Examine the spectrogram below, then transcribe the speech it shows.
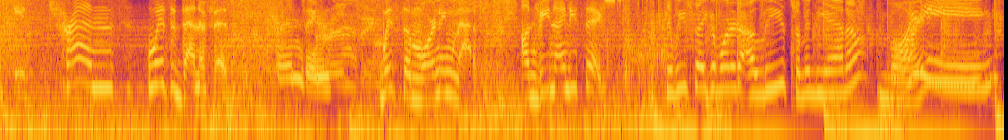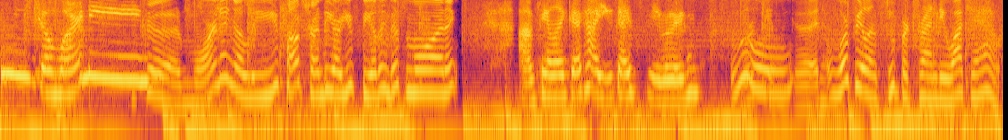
Now it's Trends with Benefits. Trending, with the Morning Mess on B96. Can we say good morning to Alyse from Indiana? Morning. Good morning. Good morning, Alyse. How trendy are you feeling this morning? I'm feeling good. How you guys feeling? Ooh, Good. We're feeling super trendy. Watch out.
